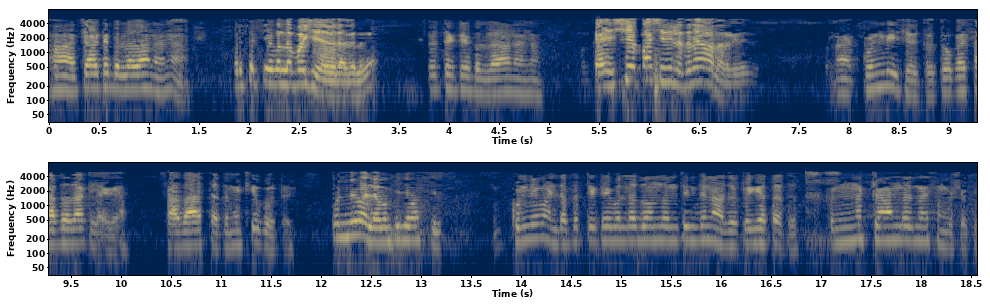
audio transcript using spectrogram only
हा चार टेबलला जाणार ना. प्रत्येक टेबलला पैसे द्यावे लागेल का? प्रत्येक टेबलला जाणार ना. काही शे पाचशे दिले तर नाही होणार का? त्याचे? नाही कोण बी विचारतो तो काय साधा दाखलाय का? साधा असता तर मी ठीक होतोय. पण मी म्हणलं मग किती वाजतील कुणबी म्हणता प्रत्येक टेबलला दोन दोन तीन तीन हजार रुपये घेतातच. पण नक्की अंदाज नाही सांगू शकत.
